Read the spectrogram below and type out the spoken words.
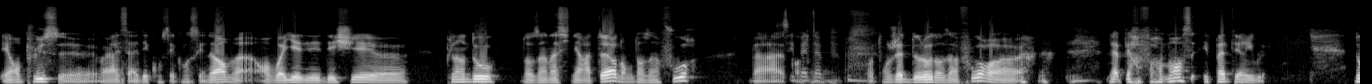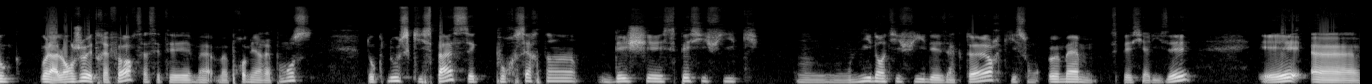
Et en plus, euh, voilà, ça a des conséquences énormes. Envoyer des déchets euh, pleins d'eau dans un incinérateur, donc dans un four, bah, quand, pas on, top. quand on jette de l'eau dans un four, la performance est pas terrible. Donc voilà, l'enjeu est très fort. Ça, c'était ma, ma, première réponse. Donc nous, ce qui se passe, c'est que pour certains déchets spécifiques, on identifie des acteurs qui sont eux-mêmes spécialisés et euh,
